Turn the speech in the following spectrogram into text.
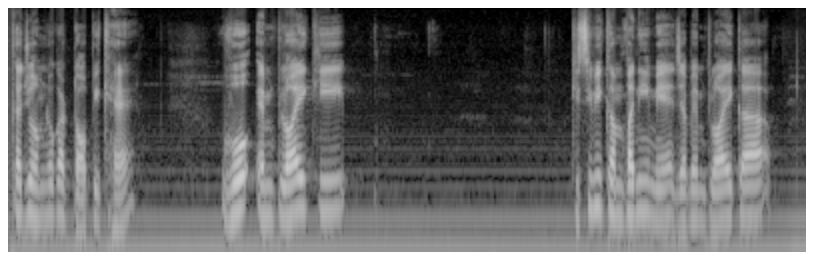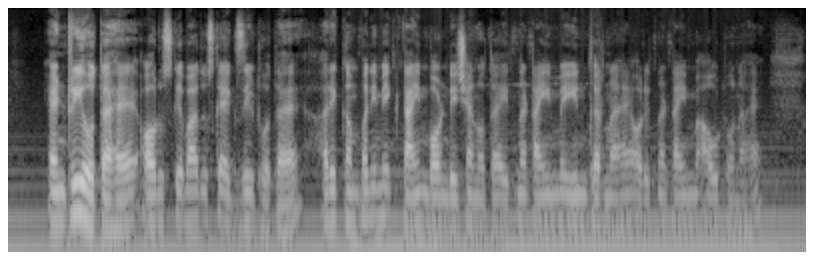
का जो हम लोग का टॉपिक है, वो एम्प्लॉय की किसी भी कंपनी में जब एम्प्लॉय का एंट्री होता है और उसके बाद उसका एग्ज़िट होता है, हर एक कंपनी में एक टाइम बाउंडेशन होता है, इतना टाइम में इन करना है और इतना टाइम में आउट होना है।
